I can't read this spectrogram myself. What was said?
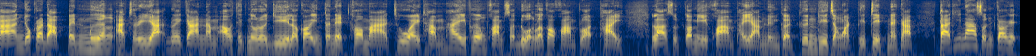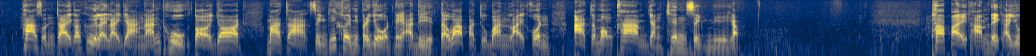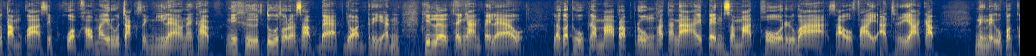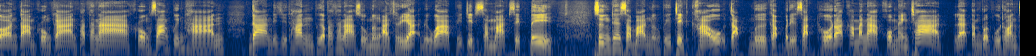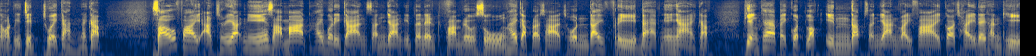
การยกระดับเป็นเมืองอัจฉริยะ ด้วยการนำเอาเทคโนโลยี แล้วก็อินเทอร์เน็ตเข้ามาช่วยทำให้เพิ่มความสะดวกแล้วก็ความปลอดภัย ล่าสุดก็มีความพยายามหนึ่งเกิดขึ้นที่จังหวัดพิจิตรนะครับ แต่ที่น่าสนก็ถ้าสนใจก็คือหลาย ๆ อย่างนั้นถูกต่อยอดมาจากสิ่งที่เคยมีประโยชน์ในอดีต แต่ว่าปัจจุบันหลายคนอาจจะมองข้ามอย่างเช่นสิ่งนี้ครับ ถ้าไปถามเด็กอายุต่ำกว่า 10 ขวบเขาไม่รู้จักสิ่งนี้แล้วนะครับ นี่คือตู้โทรศัพท์แบบหยอดเหรียญที่เลิกใช้งานไปแล้ว แล้วก็ถูกนำมาปรับปรุงพัฒนาให้เป็นสมาร์ทโฟหรือว่าเสาไฟอัจฉริยะครับ หนึ่งในอุปกรณ์ตามโครงการพัฒนาโครงสร้างพื้นฐาน ด้านดิจิทัล เพื่อพัฒนาสู่เมืองอัจฉริยะ หรือว่าพิจิตสมาร์ทซิตี้ซึ่งเทศบาลเมืองพิจิตเขาจับมือกับบริษัทโทรคมนาคมแห่งชาติ และตำรวจภูธรจังหวัดพิจิตช่วยกันนะครับเสาไฟอัจฉริยะนี้สามารถให้บริการสัญญาณอินเทอร์เน็ตความเร็วสูงให้กับประชาชนได้ฟรีแบบง่ายๆครับ เพียงแค่ไปกดล็อกอิน รับสัญญาณ Wi-Fi ก็ใช้ได้ทันที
